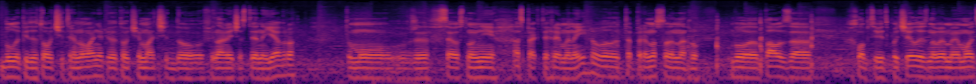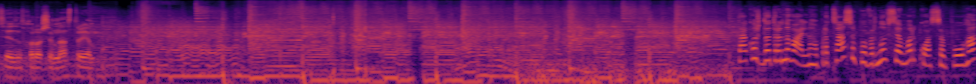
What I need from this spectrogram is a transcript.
Були підготовчі тренування, підготовчі матчі до фінальної частини Євро. Тому вже все основні аспекти гри ми наігрували та переносили на гру. Була пауза, хлопці відпочили з новими емоціями, з хорошим настроєм. Також до тренувального процесу повернувся Марко Сапуга.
